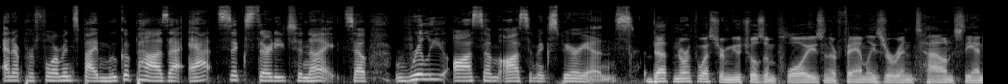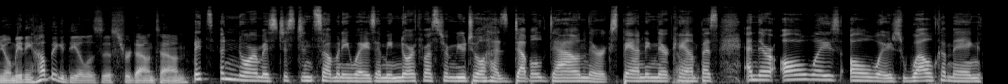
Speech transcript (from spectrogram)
and a performance by Mukapaza at 6.30 tonight. So, really awesome, awesome experience. Beth, Northwestern Mutual's employees and their families are in town. It's the annual meeting. How big a deal is this for downtown? It's enormous, just in so many ways. I mean, Northwestern Mutual has doubled down, they're expanding their campus, and they're always, always welcoming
